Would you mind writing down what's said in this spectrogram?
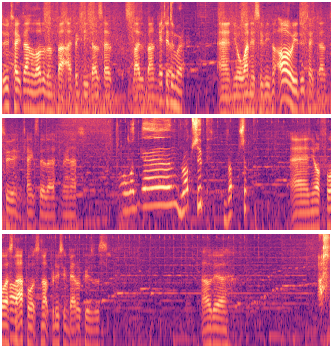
you do take down a lot of them, but I think he does have a slight advantage Hit here. And your one SCV, oh, you do take down two tanks there though, very nice. Oh, again! Dropship! Dropship! And your four Oh. starports not producing battle cruisers. Oh dear. Ah.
